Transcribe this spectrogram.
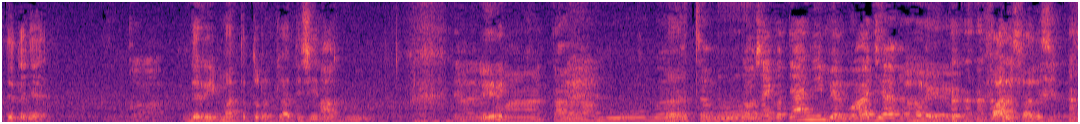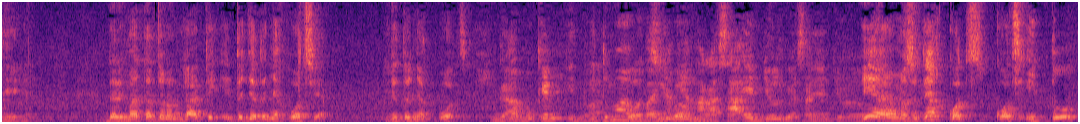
jatuhnya ya? Enggak, dari mata turun ke hati sih itu. lagu dari Lirik. matamu Matamu. Gak usah ikut nyanyi biar gua aja Oh iya. Fals, fals. dari mata turun ke hati itu jatuhnya quotes ya jatuhnya quotes Enggak mungkin it- Wah, itu mah banyak Bang. yang ngerasain Jul biasanya Jul. iya maksudnya quotes quotes itu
